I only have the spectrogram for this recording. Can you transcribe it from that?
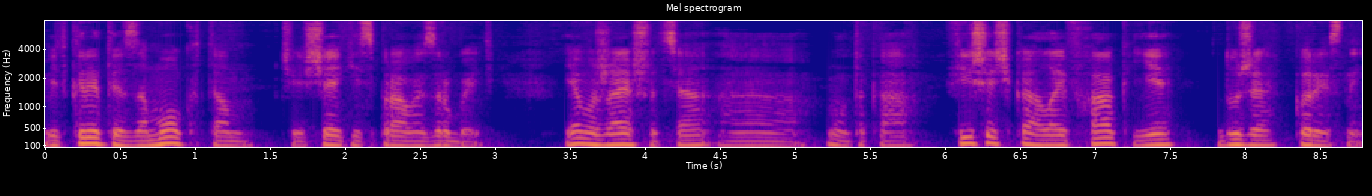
відкрити замок там, чи ще якісь справи зробити. Я вважаю, що ця е, ну, така фішечка, лайфхак є дуже корисний.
